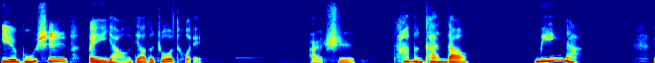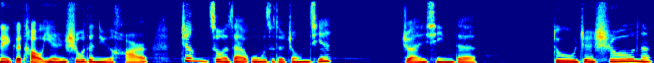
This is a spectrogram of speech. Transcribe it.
也不是被咬掉的桌腿，而是他们看到米娜，那个讨厌书的女孩，正坐在屋子的中间，专心的。读着书呢。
